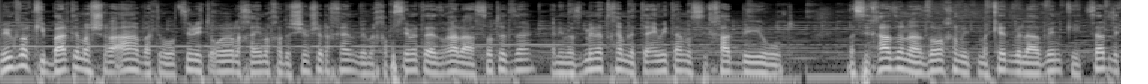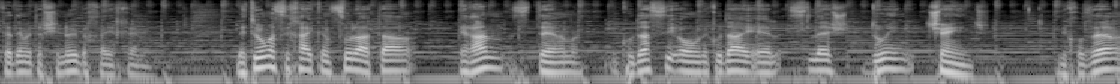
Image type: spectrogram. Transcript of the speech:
ואם כבר קיבלתם השראה ואתם רוצים להתעורר לחיים החדשים שלכם ומחפשים את העזרה לעשות את זה, אני מזמין אתכם לתאם איתנו שיחת בהירות. בשיחה הזו נעזור לכם להתמקד ולהבין כיצד לקדם את השינוי בחייכם. לתיאום השיחה ייכנסו לאתר ערנסטרן.co.il/doingchange אני חוזר,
